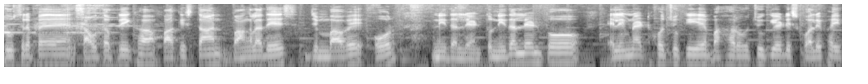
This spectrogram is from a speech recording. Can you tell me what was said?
दूसरे पे South Africa Pakistan Bangladesh Zimbabwe और नीदरलैंड तो नीदरलैंड तो एलिमिनेट हो चुकी है, बाहर हो चुकी है डिस्कवालीफाई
